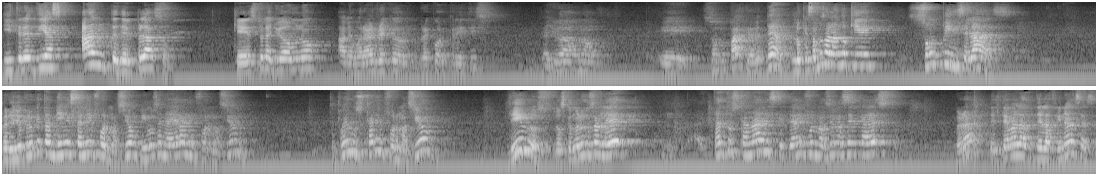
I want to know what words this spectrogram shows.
Y 3 días antes del plazo, que esto le ayuda a uno a mejorar el récord, récord le ayuda a uno, eh, son parte, vean, lo que estamos hablando aquí son pinceladas, pero yo creo que también está en la información, vimos en la era la información, te puede buscar información, libros, los que no les gustan leer, hay tantos canales que te dan información acerca de esto. ¿verdad? Del tema de las finanzas.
